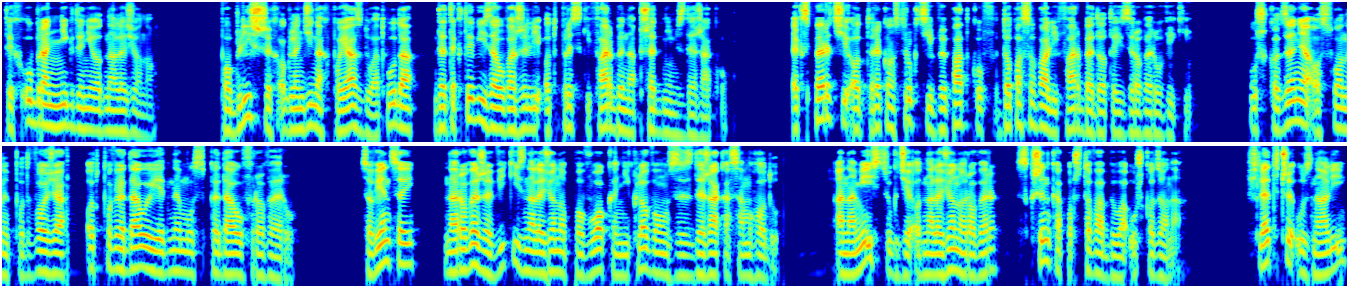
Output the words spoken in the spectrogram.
Tych ubrań nigdy nie odnaleziono. Po bliższych oględzinach pojazdu Atwooda detektywi zauważyli odpryski farby na przednim zderzaku. Eksperci od rekonstrukcji wypadków dopasowali farbę do tej z roweru Wiki. Uszkodzenia osłony podwozia odpowiadały jednemu z pedałów roweru. Co więcej, na rowerze Wiki znaleziono powłokę niklową ze zderzaka samochodu, a na miejscu, gdzie odnaleziono rower, skrzynka pocztowa była uszkodzona. Śledczy uznali,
